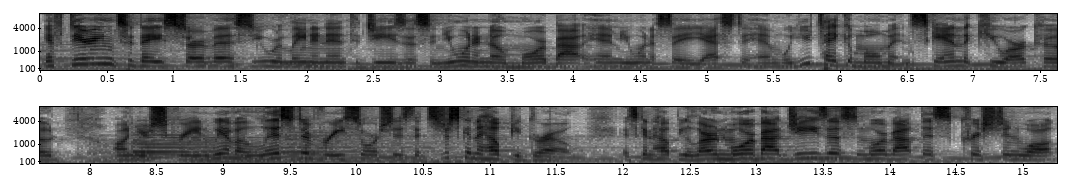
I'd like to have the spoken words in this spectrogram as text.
If during today's service you were leaning into Jesus and you want to know more about him, you want to say yes to him, will you take a moment and scan the QR code on your screen? We have a list of resources that's just going to help you grow. It's going to help you learn more about Jesus and more about this Christian walk.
